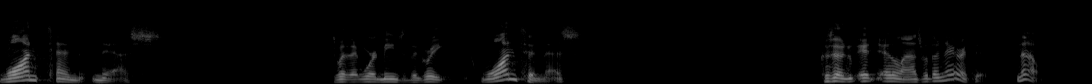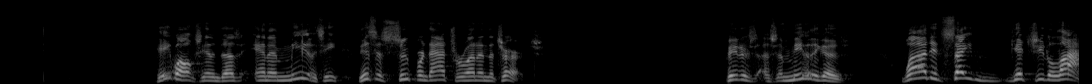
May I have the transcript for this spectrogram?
wantonness. Is what that word means in the Greek. Wantonness, because it, it, it aligns with their narrative. No. He walks in and does and immediately, see, this is supernatural running the church. Peter immediately goes, Why did Satan get you to lie?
